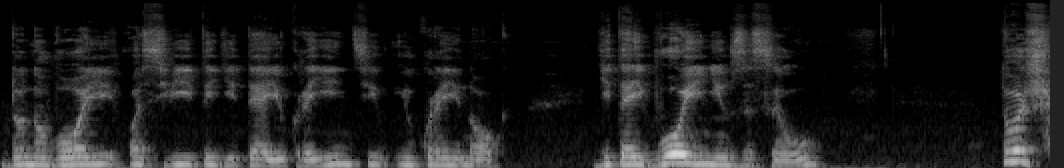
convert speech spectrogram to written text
до нової освіти дітей українців і українок, дітей воїнів ЗСУ. Тож,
